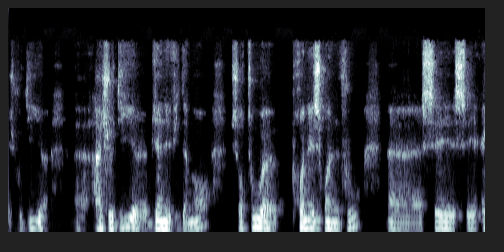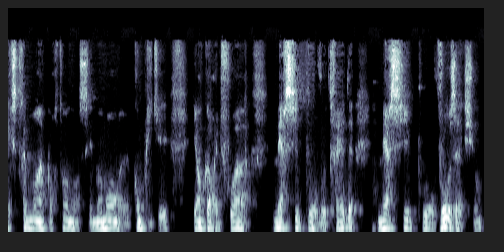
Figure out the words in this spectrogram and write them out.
je vous dis à jeudi, bien évidemment. Surtout, prenez soin de vous. Euh, c'est extrêmement important dans ces moments euh, compliqués. Et encore une fois, merci pour votre aide, merci pour vos actions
